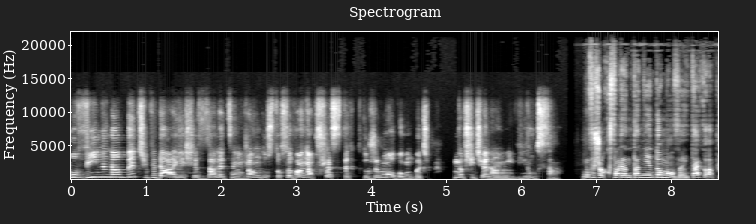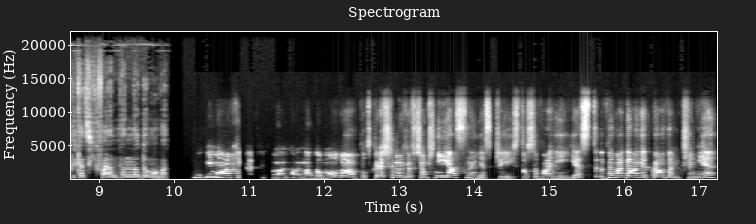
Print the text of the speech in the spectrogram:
powinna być, wydaje się, z zaleceń rządu stosowana przez tych, którzy mogą być nosicielami wirusa. Mówisz o kwarantannie domowej, tak? O aplikacji kwarantanna domowa. Mówimy o aplikacji kwarantanna domowa. Podkreślmy, że wciąż niejasne jest, czy jej stosowanie jest wymagane prawem, czy nie.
